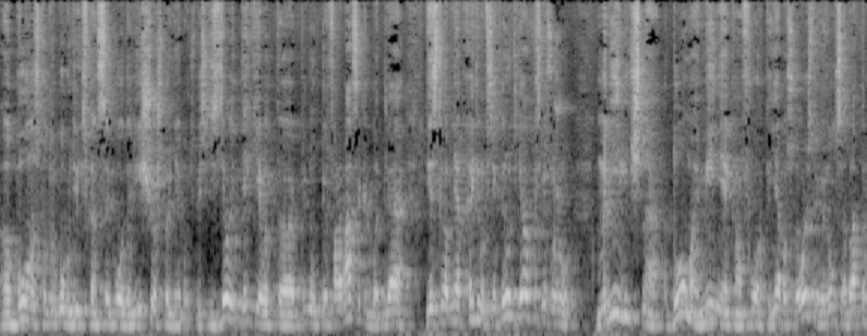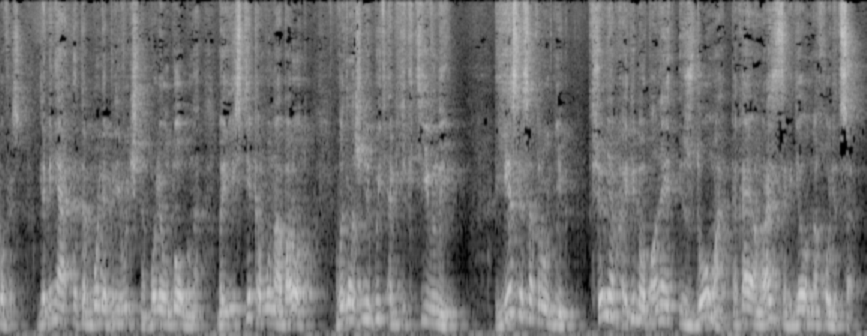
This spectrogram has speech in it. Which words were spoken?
бонус по-другому делить в конце года или еще что-нибудь. То есть сделать некие вот, э, ну, перформации как бы для, если вам необходимо всех вернуть, я по себе сужу. Мне лично дома менее комфортно, я бы с удовольствием вернулся обратно в офис. Для меня это более привычно, более удобно. Но есть те, кому наоборот. Вы должны быть объективны. Если сотрудник все необходимо выполняет из дома, какая вам разница, где он находится –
